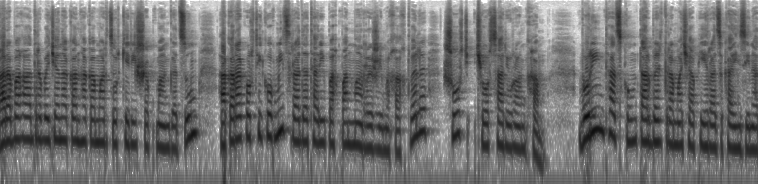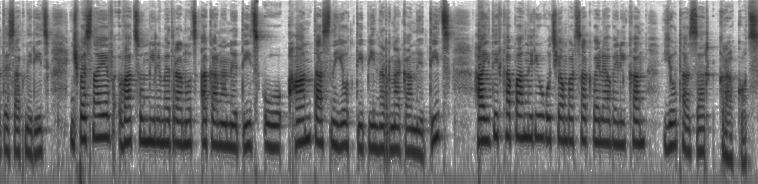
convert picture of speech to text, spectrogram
Ղարաբաղի ադրբեջանական հակամարտությունների շփման գծում հակառակորդի կողմից հրադադարի պահպանման ռեժիմը խախտվել է շուրջ 400 անգամ որի ընթացքում տարբեր դրամաչափի հրաձգային զինատեսակներից, ինչպես նաև 60 մմ-անոց ականանետից ու հան 17 տիպի նռնականետից հայ դիրքապահների ուղղությամբ արձակվել ավելի քան 7000 գրակոց։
